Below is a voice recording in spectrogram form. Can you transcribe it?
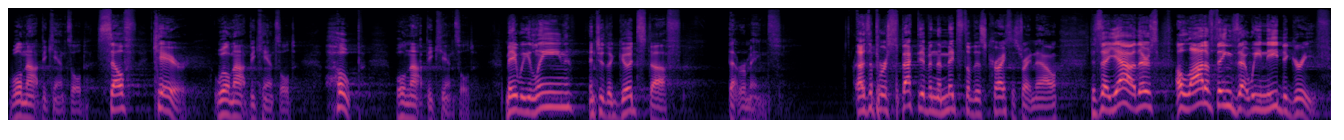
will not be canceled. Self care will not be canceled. Hope will not be canceled. May we lean into the good stuff that remains. As a perspective in the midst of this crisis right now, to say, yeah, there's a lot of things that we need to grieve.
